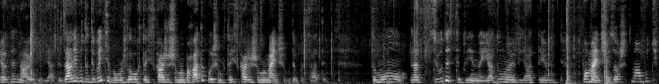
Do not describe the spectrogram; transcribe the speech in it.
Я от не знаю, які взяти. Взагалі буду дивитися, бо можливо хтось скаже, що ми багато пишемо, хтось скаже, що ми менше будемо писати. Тому на цю дисципліну я думаю взяти поменше зошит, мабуть.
